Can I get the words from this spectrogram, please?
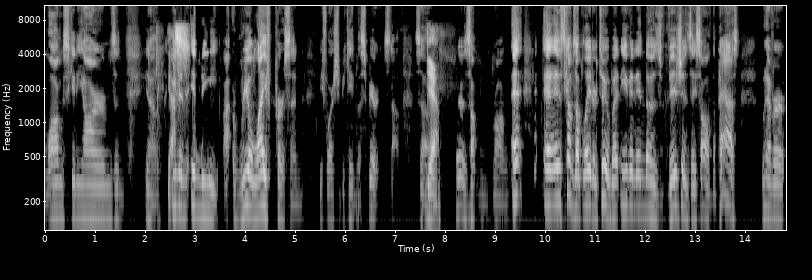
long skinny arms and you know yes. even in the uh, real life person before she became the spirit and stuff. So yeah. there's something wrong. And, and this comes up later too but even in those visions they saw of the past whenever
